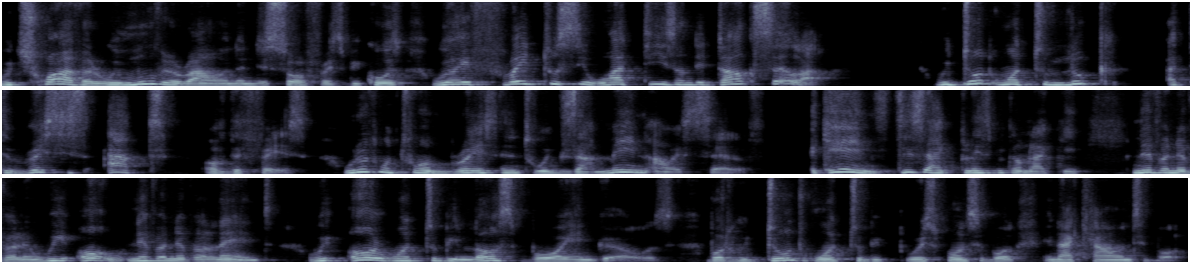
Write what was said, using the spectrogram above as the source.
we travel, we move around on the surface because we're afraid to see what is on the dark cellar. We don't want to look at the racist act of the face. We don't want to embrace and to examine ourselves. Again, this like place become like a never, never land. We all never, never land. We all want to be lost boy and girls, but we don't want to be responsible and accountable.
